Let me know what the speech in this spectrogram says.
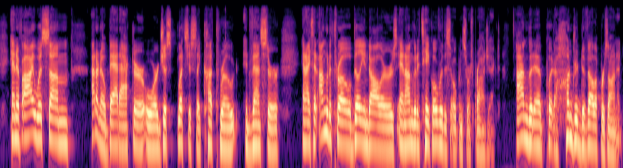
and if I was some, I don't know, bad actor or just let's just say cutthroat investor and I said, I'm going to throw a billion dollars and I'm going to take over this open source project. I'm going to put a 100 developers on it.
